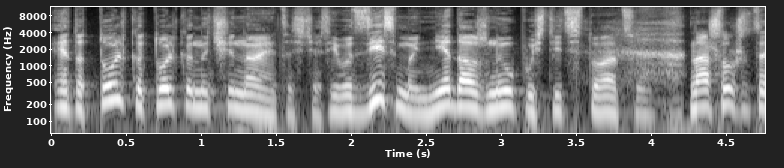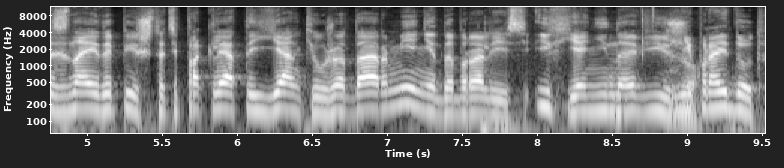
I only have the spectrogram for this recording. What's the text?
Это только-только начинается сейчас. И вот здесь мы не должны упустить ситуацию. Наш слушатель Зинаида пишет, эти проклятые янки уже до Армении добрались. Их я ненавижу. Не пройдут.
